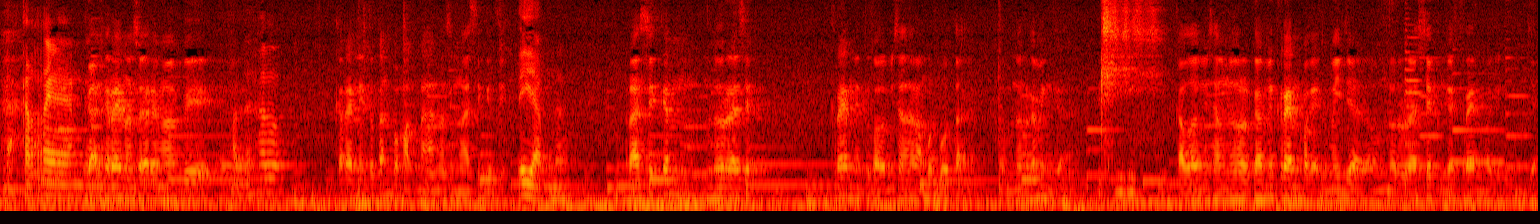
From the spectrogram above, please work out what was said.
Nggak keren. Nggak kan. keren masuk RMAB. Padahal Keren itu kan pemaknaan masing-masing gitu. iya benar. Rasid kan menurut Rasid keren itu kalau misalnya rambut botak. Kalau menurut kami enggak. Kalau misalnya menurut kami keren pakai kemeja. Kalau menurut Rasid enggak keren pakai kemeja.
